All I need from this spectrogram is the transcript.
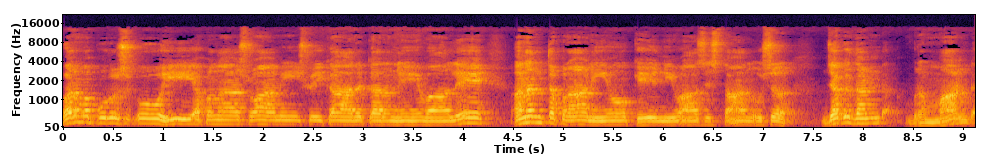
परम पुरुष को ही अपना स्वामी स्वीकार करने वाले अनंत प्राणियों के निवास स्थान उस जगदंड, ब्रह्मांड,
